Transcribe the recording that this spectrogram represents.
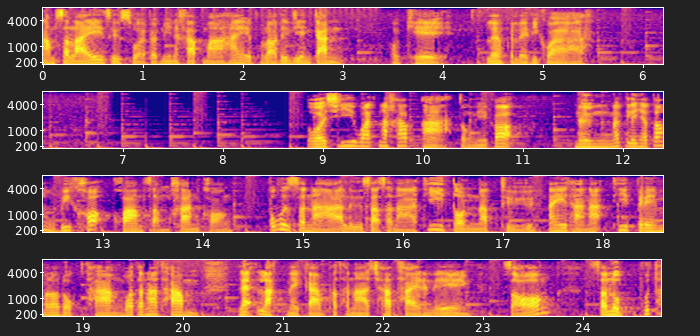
นำสไลด์สวยๆแบบนี้นะครับ มาให้พวกเราได้เรียนกัน โอเค เริ่มกันเลยดีกว่า ตัวชี้วัดนะครับอ่าตรงนี้ก็ 1. นักเรียนจะต้องวิเคราะห์ความสำคัญของ ระพุทธศาสนาหรือศาสนาที่ตนนับถือในฐานะที่เป็นมรดกทางวัฒนธรรม และหลักในการพัฒนาชาติไทยนั่นเอง 2. สรุปพุทธ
